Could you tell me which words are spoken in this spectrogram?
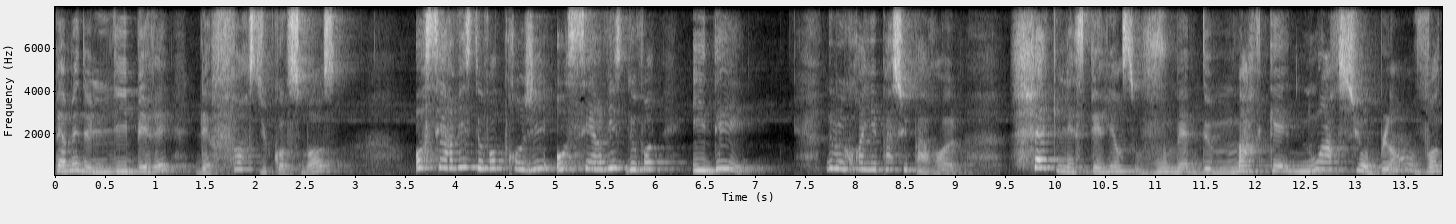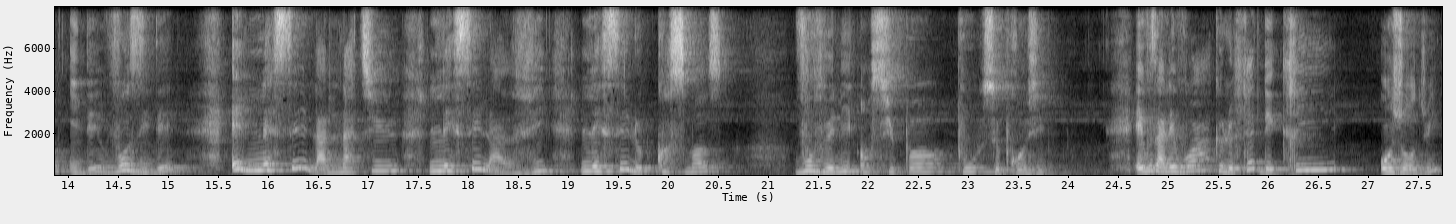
permet de libérer des forces du cosmos au service de votre projet, au service de votre idée. Ne me croyez pas sur parole. Faites l'expérience vous-même de marquer noir sur blanc votre idée, vos idées, et laissez la nature, laissez la vie, laissez le cosmos vous venez en support pour ce projet. Et vous allez voir que le fait d'écrire aujourd'hui,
